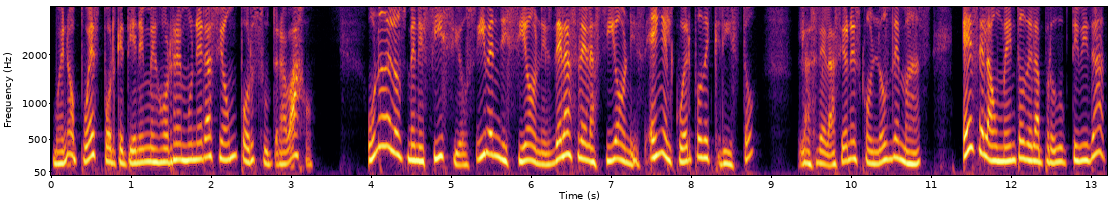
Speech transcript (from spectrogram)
Bueno, pues porque tienen mejor remuneración por su trabajo. Uno de los beneficios y bendiciones de las relaciones en el cuerpo de Cristo, las relaciones con los demás, es el aumento de la productividad.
